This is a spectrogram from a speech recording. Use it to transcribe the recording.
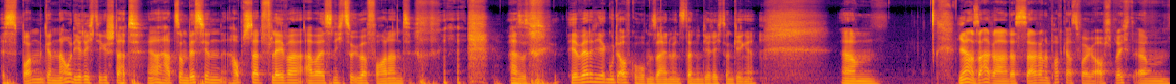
ist Bonn genau die richtige Stadt. Ja, hat so ein bisschen Hauptstadt-Flavor, aber ist nicht so überfordernd. also, ihr werdet ja gut aufgehoben sein, wenn es dann in die Richtung ginge. Ähm, ja, Sarah, dass Sarah eine Podcast-Folge aufspricht. Ähm,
